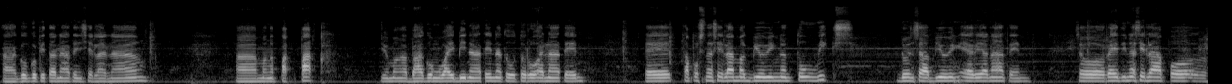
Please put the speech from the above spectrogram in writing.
Ah, gugupitan natin sila ng ah, mga pakpak. Yung mga bagong YB natin na tuturuan natin. Eh, tapos na sila mag-viewing ng 2 weeks doon sa viewing area natin. So, ready na sila for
